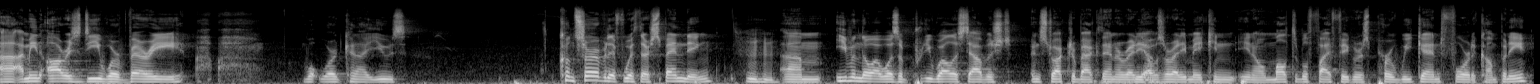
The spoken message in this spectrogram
uh, I mean RSD were very, what word can I use? Conservative with their spending. Um, even though I was a pretty well established instructor back then already, I was already making you know multiple five figures per weekend for the company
